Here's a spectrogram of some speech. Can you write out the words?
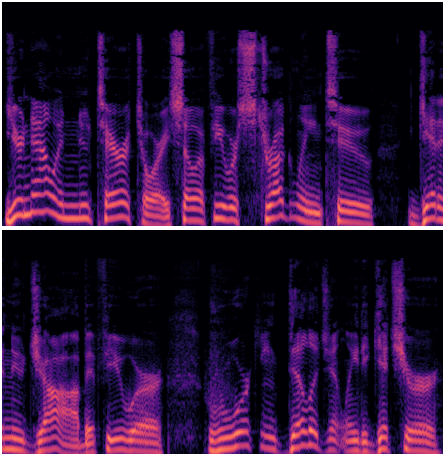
You're now in new territory. So if you were struggling to get a new job, if you were working diligently to get your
